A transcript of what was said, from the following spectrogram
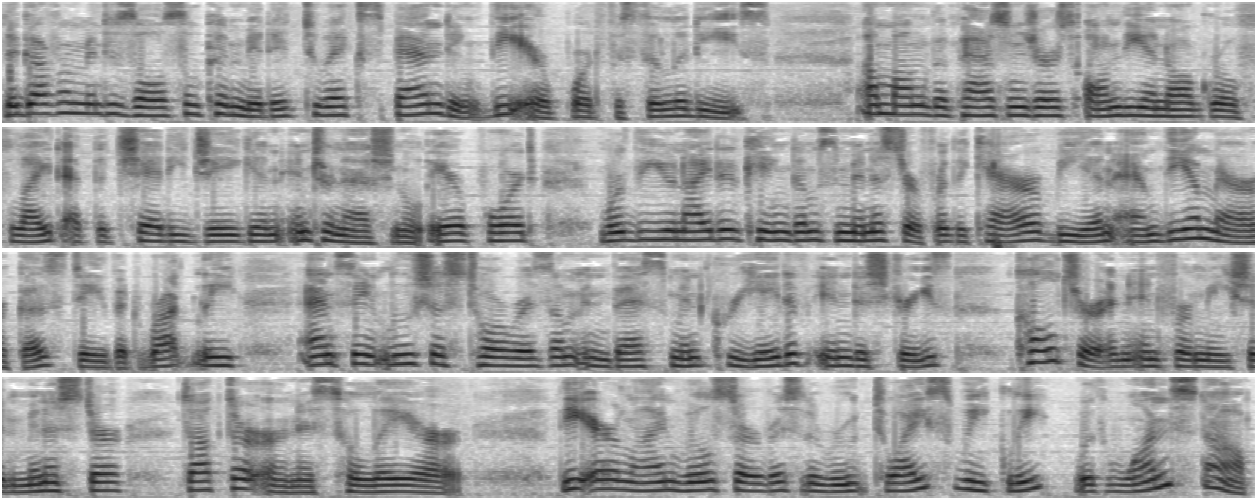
The government is also committed to expanding the airport facilities. Among the passengers on the inaugural flight at the Cheddi Jagan International Airport, were the United Kingdom's Minister for the Caribbean and the Americas, David Rutley, and St. Lucia's Tourism Investment Creative Industries Culture and Information Minister, Dr. Ernest Hilaire. The airline will service the route twice weekly with one stop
